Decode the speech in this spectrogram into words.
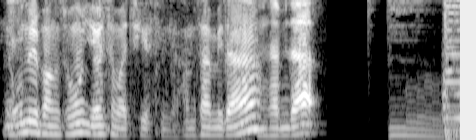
네, 네. 오늘 방송은 여기서 마치겠습니다. 감사합니다. 감사합니다.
